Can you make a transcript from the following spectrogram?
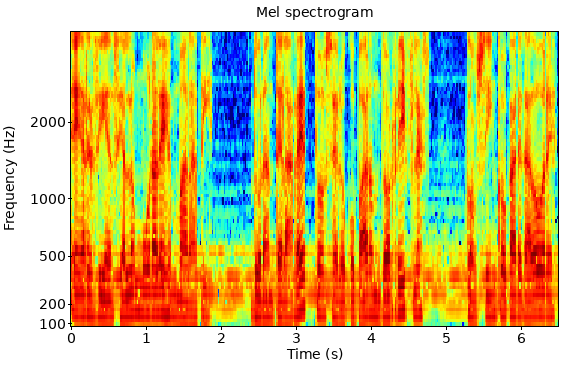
en el residencial Los Murales en Manatí. Durante el arresto se le ocuparon dos rifles con cinco cargadores,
